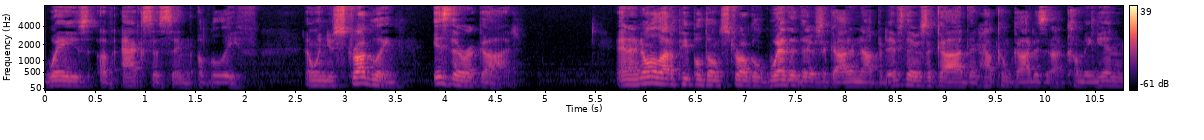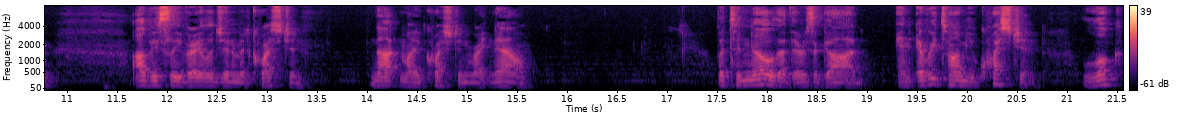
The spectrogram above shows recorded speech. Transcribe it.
ways of accessing a belief. And when you're struggling, is there a God? And I know a lot of people don't struggle whether there's a God or not, but if there's a God, then how come God is not coming in? Obviously, a very legitimate question. Not my question right now. But to know that there's a God, and every time you question, look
